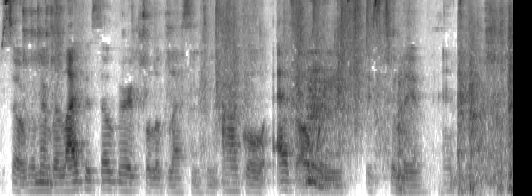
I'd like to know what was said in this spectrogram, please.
So remember, life is so very full of blessings. And our goal, as always, is to live and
